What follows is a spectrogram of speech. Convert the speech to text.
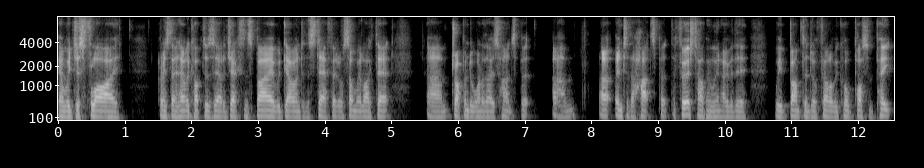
and we'd just fly Greenstone helicopters out of Jackson's Bay. We'd go into the Stafford or somewhere like that, um, drop into one of those hunts, but um, uh, into the huts. But the first time we went over there, we bumped into a fellow we called Possum Pete.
